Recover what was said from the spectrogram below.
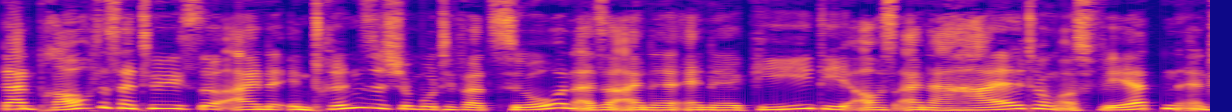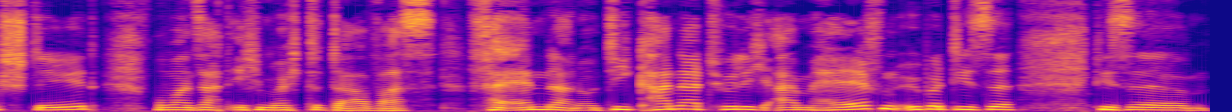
dann braucht es natürlich so eine intrinsische Motivation, also eine Energie, die aus einer Haltung, aus Werten entsteht, wo man sagt, ich möchte da was verändern. Und die kann natürlich einem helfen, über diese, diese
